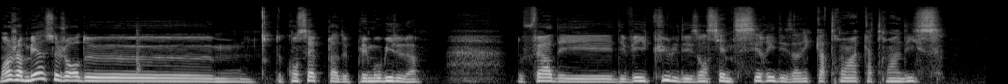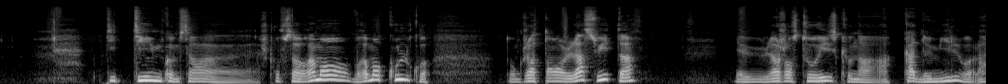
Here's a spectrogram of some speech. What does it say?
moi j'aime bien ce genre de, de concept là de Playmobil. là. De faire des, des véhicules des anciennes séries des années 80-90 petite team comme ça. euh, je trouve ça vraiment, vraiment cool, quoi. Donc j'attends la suite. hein. Il y a eu l'agence touriste qu'on a à K2000, voilà.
